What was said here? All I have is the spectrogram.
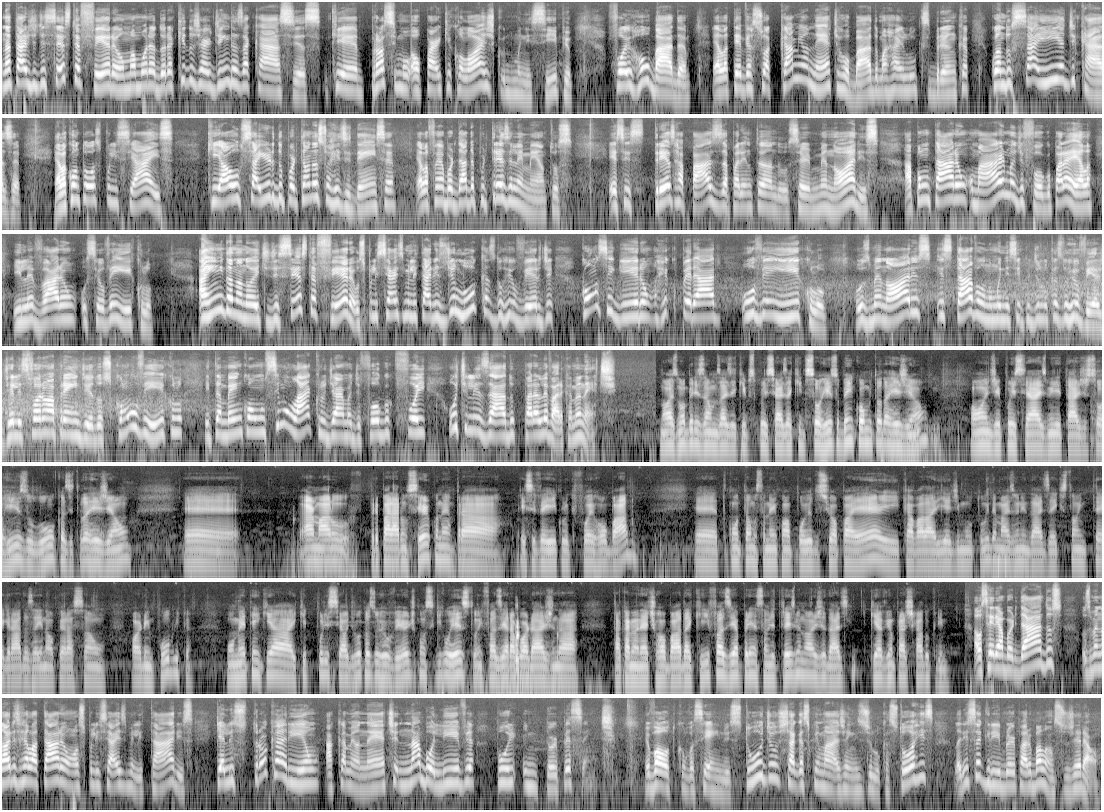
Na tarde de sexta-feira, uma moradora aqui do Jardim das Acácias, que é próximo ao Parque Ecológico do município, foi roubada. Ela teve a sua caminhonete roubada, uma Hilux branca, quando saía de casa. Ela contou aos policiais que ao sair do portão da sua residência, ela foi abordada por três elementos. Esses três rapazes, aparentando ser menores, apontaram uma arma de fogo para ela e levaram o seu veículo. Ainda na noite de sexta-feira, os policiais militares de Lucas do Rio Verde conseguiram recuperar o veículo. Os menores estavam no município de Lucas do Rio Verde. Eles foram apreendidos com o veículo e também com um simulacro de arma de fogo que foi utilizado para levar a caminhonete. Nós mobilizamos as equipes policiais aqui de Sorriso, bem como em toda a região, onde policiais militares de Sorriso, Lucas e toda a região é, armaram, prepararam um cerco né, para esse veículo que foi roubado. É, contamos também com o apoio do Ciopaer e Cavalaria de Mutum e demais unidades aí que estão integradas aí na operação Ordem Pública. Momento em que a equipe policial de Lucas do Rio Verde conseguiu êxito em fazer a abordagem da da caminhonete roubada aqui e fazia apreensão de três menores de idade que haviam praticado o crime. Ao serem abordados, os menores relataram aos policiais militares que eles trocariam a caminhonete na Bolívia por entorpecente. Eu volto com você aí no estúdio, Chagas com imagens de Lucas Torres, Larissa Gribler para o Balanço Geral.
